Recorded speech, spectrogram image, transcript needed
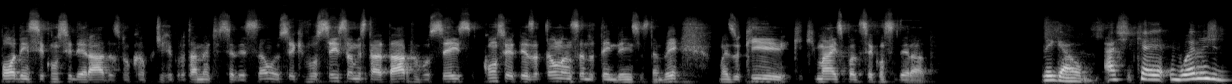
podem ser consideradas no campo de recrutamento e seleção? Eu sei que vocês são uma startup, vocês com certeza estão lançando tendências também, mas o que, que mais pode ser considerado? Legal. Acho que é, o ano de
